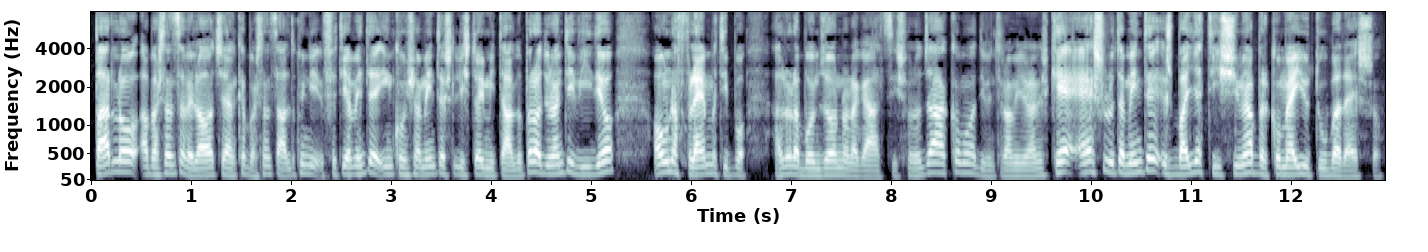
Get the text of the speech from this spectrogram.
parlo abbastanza veloce, anche abbastanza alto, quindi effettivamente inconsciamente li sto imitando. Però durante i video ho una flemma tipo: Allora, buongiorno ragazzi, sono Giacomo, diventerò milionario, che è assolutamente sbagliatissima per come è YouTube adesso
